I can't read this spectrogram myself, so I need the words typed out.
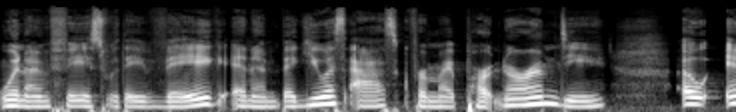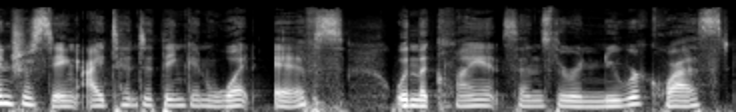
when I'm faced with a vague and ambiguous ask from my partner or MD. Oh, interesting. I tend to think in what ifs when the client sends through a new request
